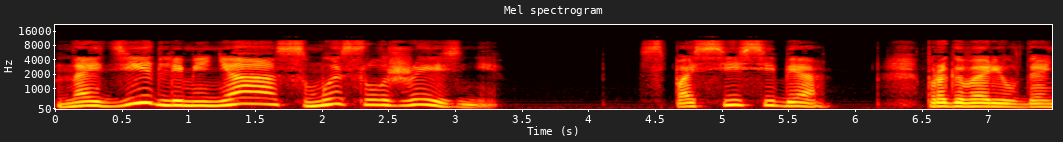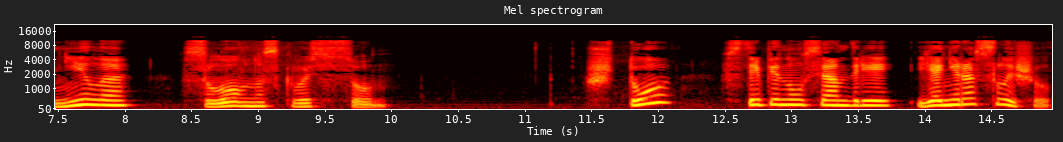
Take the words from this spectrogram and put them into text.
Найди для меня смысл жизни. Спаси себя, проговорил Данила, словно сквозь сон. Что? встрепенулся Андрей. Я не расслышал.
